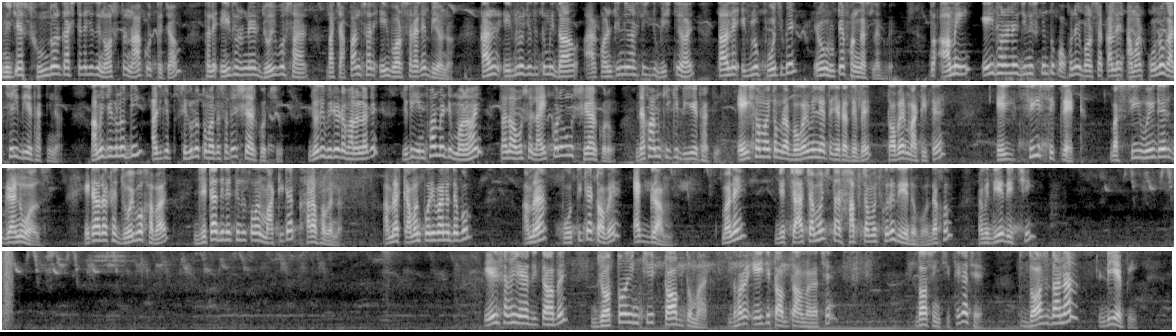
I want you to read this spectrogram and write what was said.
নিজের সুন্দর গাছটাকে যদি নষ্ট না করতে চাও, তাহলে এই ধরনের জৈব সার বা চাপান সার এই বর্ষার আগে দিও না। কারণ এগুলো যদি তুমি দাও আর কন্টিনিউয়াসলি যদি বৃষ্টি হয়, তাহলে এগুলো পচবে এবং রুটে ফাঙ্গাস লাগবে। তো আমি এই ধরনের জিনিস কিন্তু কখনোই বর্ষাকালে আমার কোনো গাছেই দিয়ে থাকি না। আমি যেগুলো দিই, আজকে সেগুলো তোমাদের সাথে শেয়ার করছি। যদি ভিডিওটা ভালো লাগে, যদি ইনফরমেটিভ মনে হয়, তাহলে অবশ্যই লাইক করো এবং শেয়ার করো। দেখো আমি কী কী দিয়ে থাকি। এই সময় তোমরা বোগানমিলিয়াতে যেটা দেবে, টবের মাটিতে এই সি সিক্রেট বা সি উইডের গ্র্যানুয়ালস এটা হলো একটা জৈব খাবার, যেটা দিলে কিন্তু তোমার মাটিটা খারাপ হবে না। আমরা কেমন পরিমাণে দেব? আমরা প্রতিটা টবে এক গ্রাম মানে যে চা চামচ তার হাফ চামচ করে দিয়ে দেবো। দেখো, আমি দিয়ে দিচ্ছি। এর সাথে যেটা দিতে হবে যত ইঞ্চি টব তোমার, ধরো এই যে টবটা আমার আছে, দশ ইঞ্চি, ঠিক আছে? দশ দানা ডিএপি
